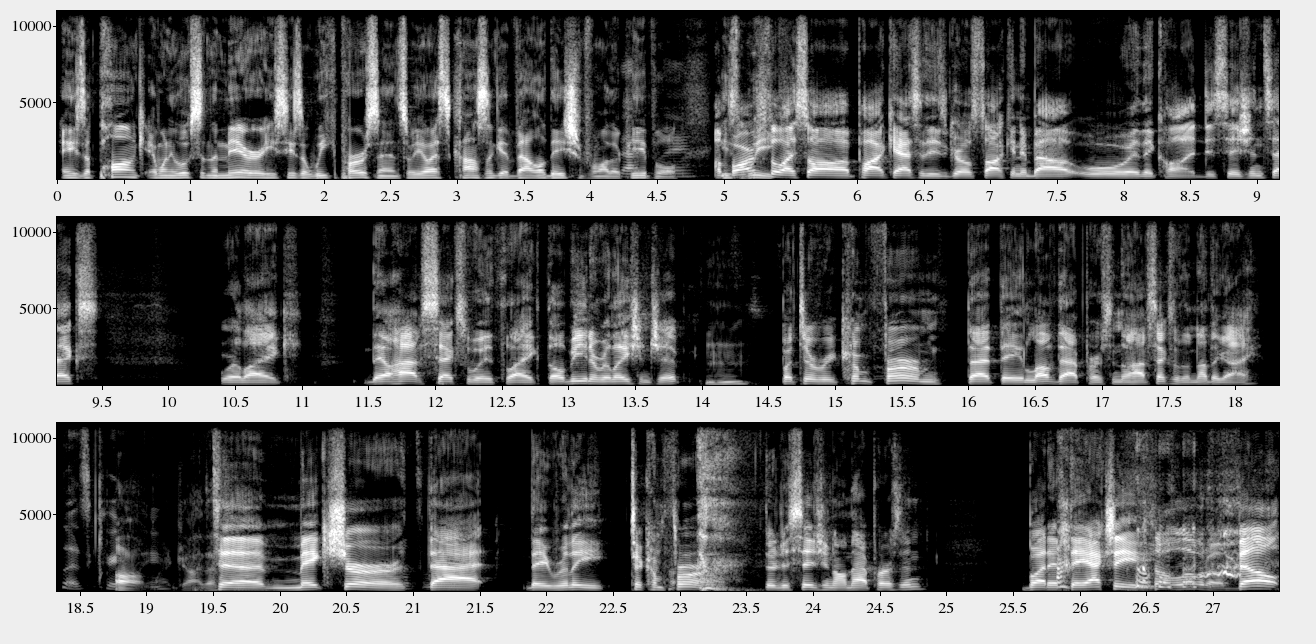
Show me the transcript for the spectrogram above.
And he's a punk, and when he looks in the mirror, he sees a weak person, so he has to constantly get validation from other people. On He's weak. Barstool, I saw a podcast of these girls talking about what do they call it? Decision sex, where like they'll have sex with like they'll be in a relationship, Mm-hmm. but to reconfirm that they love that person, they'll have sex with another guy That's crazy. Oh my god, that's to make sure that they really to confirm their decision on that person. But if they actually a load of felt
